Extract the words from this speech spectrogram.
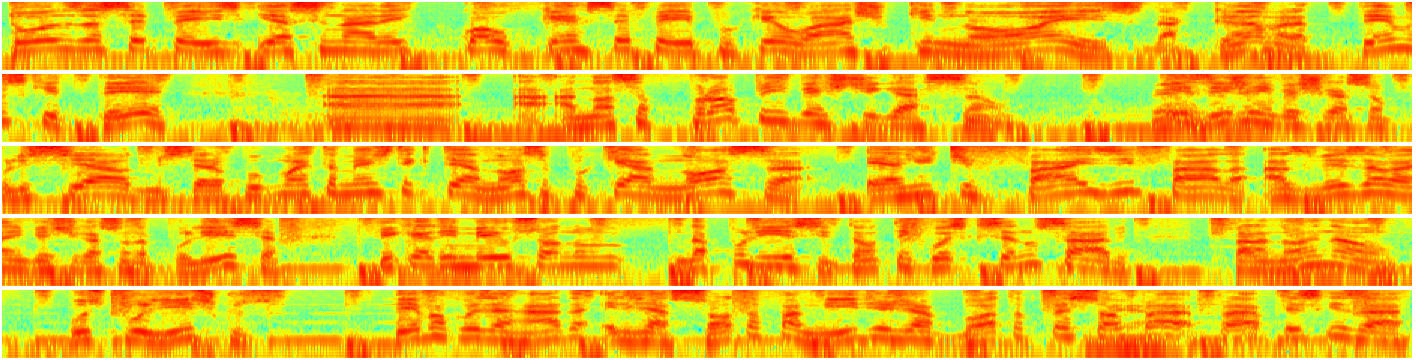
todas as CPIs e assinarei qualquer CPI, porque eu acho que nós, da Câmara, temos que ter a, a, a nossa própria investigação. Exige a investigação policial, do Ministério Público, mas também a gente tem que ter a nossa, porque a nossa é a gente faz e fala. Às vezes a investigação da polícia fica ali meio só no, da polícia, então tem coisa que você não sabe. Para nós não. Os políticos teve uma coisa errada, ele já solta pra mídia, já bota o pessoal pra, pra pesquisar.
